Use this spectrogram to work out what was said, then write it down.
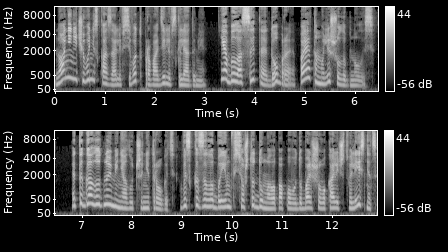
но они ничего не сказали, всего-то проводили взглядами. Я была сытая, добрая, поэтому лишь улыбнулась. Это голодную меня лучше не трогать. Высказала бы им все, что думала по поводу большого количества лестниц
